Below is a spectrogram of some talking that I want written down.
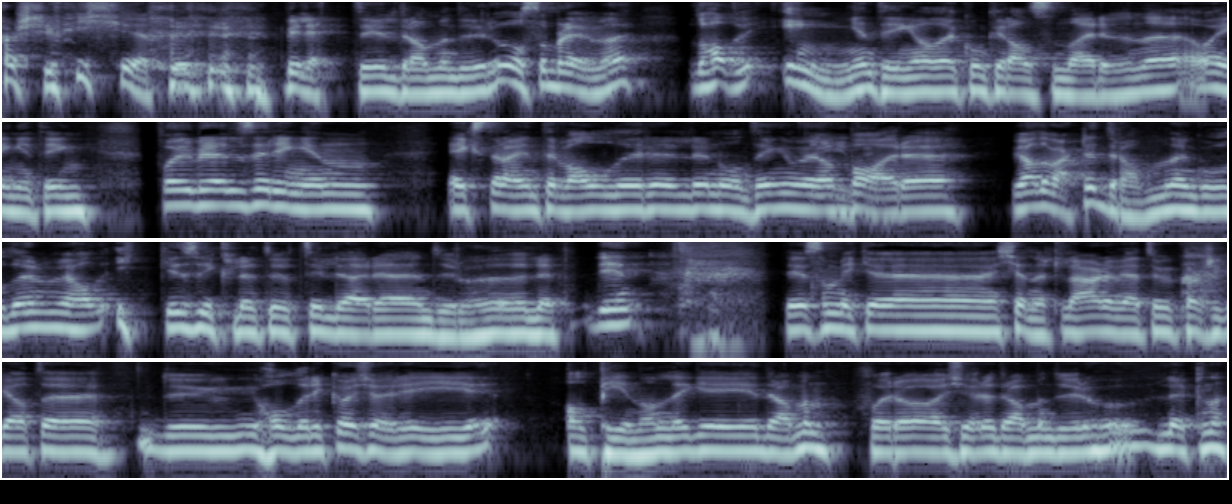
kanskje vi kjøper billett til Drammen Duro? Og så ble vi med. Da hadde vi ingenting av det konkurransenervene og ingenting forberedelser, ingen ekstra intervaller eller noen ting. Vi, hadde bare, vi hadde vært i Drammen en god del, men vi hadde ikke syklet ut til de der enduro-løpene. De, de som ikke kjenner til det her, det vet jo kanskje ikke at eh, du holder ikke å kjøre i alpinanlegget i Drammen for å kjøre Drammen Duro-løypene.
